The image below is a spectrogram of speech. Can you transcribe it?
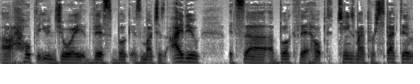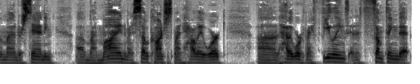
Uh, I hope that you enjoy this book as much as I do. It's uh, a book that helped change my perspective and my understanding of my mind, my subconscious mind, how they work, um, how they work with my feelings. And it's something that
